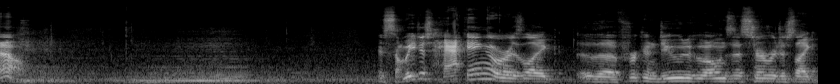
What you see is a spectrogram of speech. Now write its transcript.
Hell? Is somebody just hacking, or is like the freaking dude who owns this server just like,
